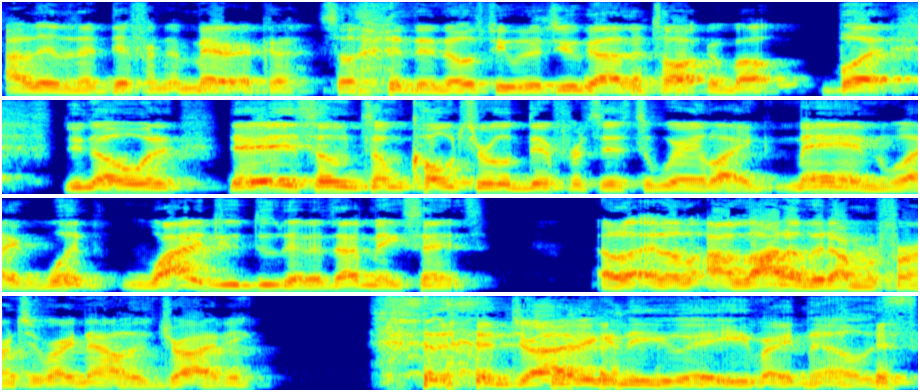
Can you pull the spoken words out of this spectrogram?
I live in a different America, so than those people that you guys are talking about. But you know, there is some some cultural differences to where, like, man, like, what? Why did you do that? Does that make sense? And a, a lot of it I'm referring to right now is driving. driving in the UAE right now is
